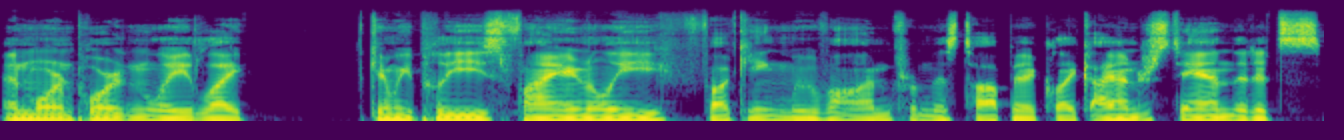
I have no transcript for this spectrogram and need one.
And more importantly, like, can we please finally fucking move on from this topic? Like, I understand that it's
